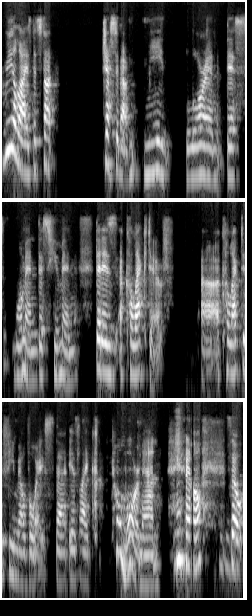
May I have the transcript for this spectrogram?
realized it's not just about me, Lauren, this woman, this human, that is a collective uh, a collective female voice that is like no more man you know? Mm-hmm. so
